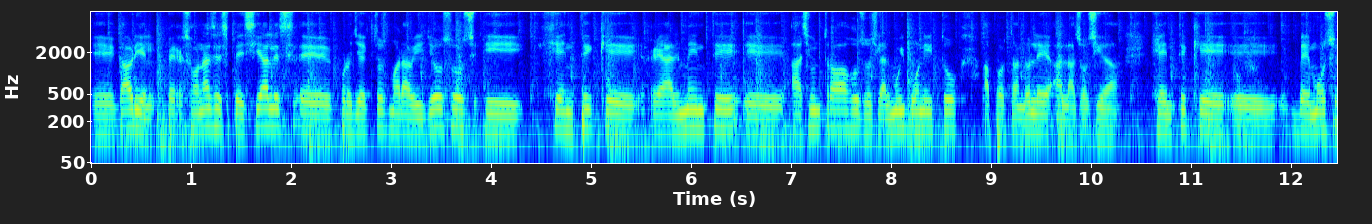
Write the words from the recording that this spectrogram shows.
Eh, Gabriel, personas especiales, eh, proyectos maravillosos y gente que realmente eh, hace un trabajo social muy bonito aportándole a la sociedad. Gente que vemos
